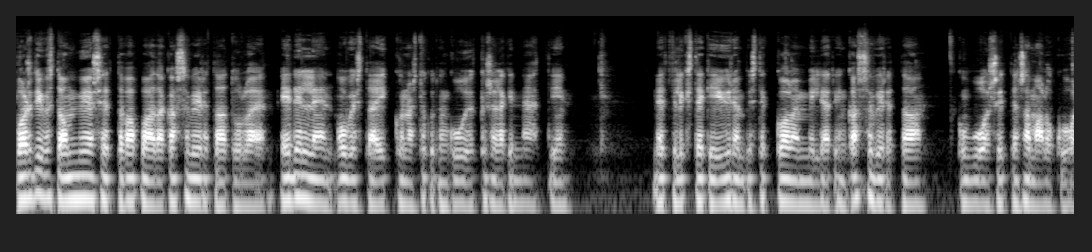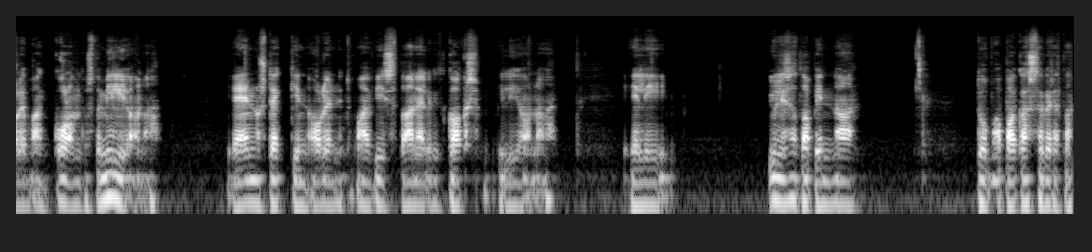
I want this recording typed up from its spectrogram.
Positiivista on myös, että vapaata kassavirtaa tulee edelleen ovista ja ikkunasta, kuten Q1 nähtiin. Netflix teki 1,3 miljardin kassavirtaa, kun vuosi sitten sama luku oli vain 13 miljoonaa. Ja ennustekin oli nyt vain 542 miljoonaa. Eli yli 100 pinnaa tuo vapaa kassavirta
